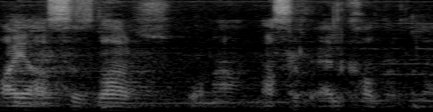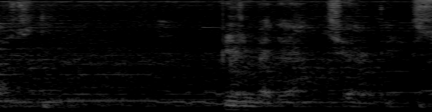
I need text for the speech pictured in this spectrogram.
Hayasızlar ona nasıl el kaldırdılar. Bilmeden kendi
